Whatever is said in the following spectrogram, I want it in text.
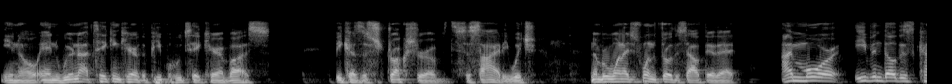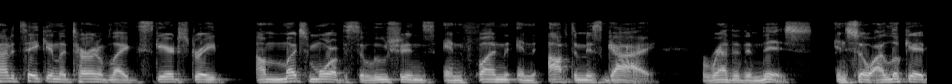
you know, and we're not taking care of the people who take care of us because the structure of society. Which, number one, I just want to throw this out there that I'm more, even though this kind of taking the turn of like scared straight, I'm much more of the solutions and fun and optimist guy rather than this. And so I look at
